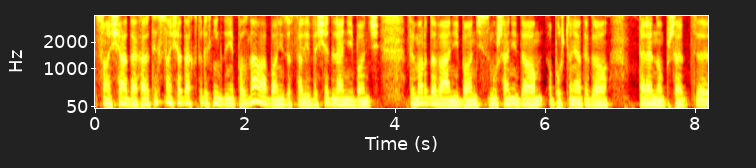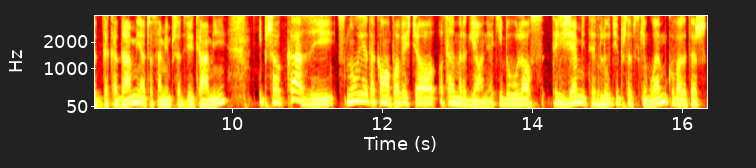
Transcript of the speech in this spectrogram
sąsiadach, ale tych sąsiadach, których nigdy nie poznała, bo oni zostali wysiedleni, bądź wymordowani, bądź zmuszeni do opuszczenia tego terenu przed y, dekadami, a czasami przed wiekami. I przy okazji snuje taką opowieść o, o całym regionie. Jaki był los tych ziemi, tych ludzi, przede wszystkim Łemków, ale też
